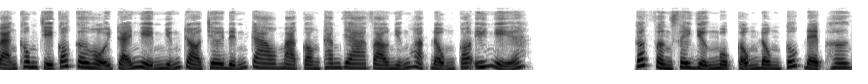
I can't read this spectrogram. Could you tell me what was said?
bạn không chỉ có cơ hội trải nghiệm những trò chơi đỉnh cao mà còn tham gia vào những hoạt động có ý nghĩa. Góp phần xây dựng một cộng đồng tốt đẹp hơn.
